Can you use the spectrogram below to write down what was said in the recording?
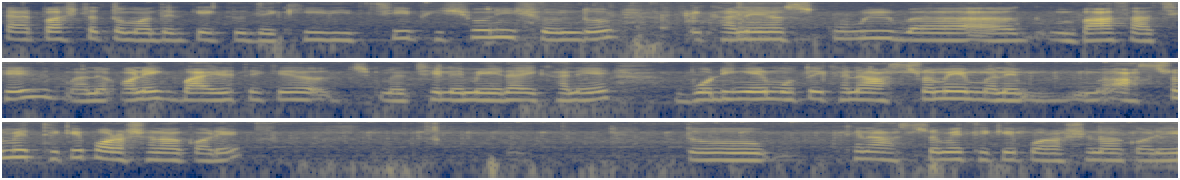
চারপাশটা তোমাদেরকে একটু দেখিয়ে দিচ্ছি। ভীষণই সুন্দর। এখানে স্কুল বা, বাস আছে। মানে অনেক বাইরে থেকে ছেলে মেয়েরা এখানে বোর্ডিংয়ের মতো এখানে আশ্রমে মানে আশ্রমের থেকে পড়াশোনা করে। তো এখানে আশ্রমে থেকে পড়াশোনা করে।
